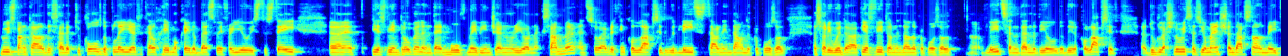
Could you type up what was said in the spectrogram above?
Louis van Gaal decided to call the player to tell him, okay, the best way for you is to stay uh, at PSV Eindhoven and then move maybe in January or next summer. And so everything collapsed with Leeds turning down the proposal. Uh, sorry, with uh, PSV turning down the proposal of Leeds, and then the deal the deal collapsed. Uh, Douglas Luiz, as you mentioned, Arsenal made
